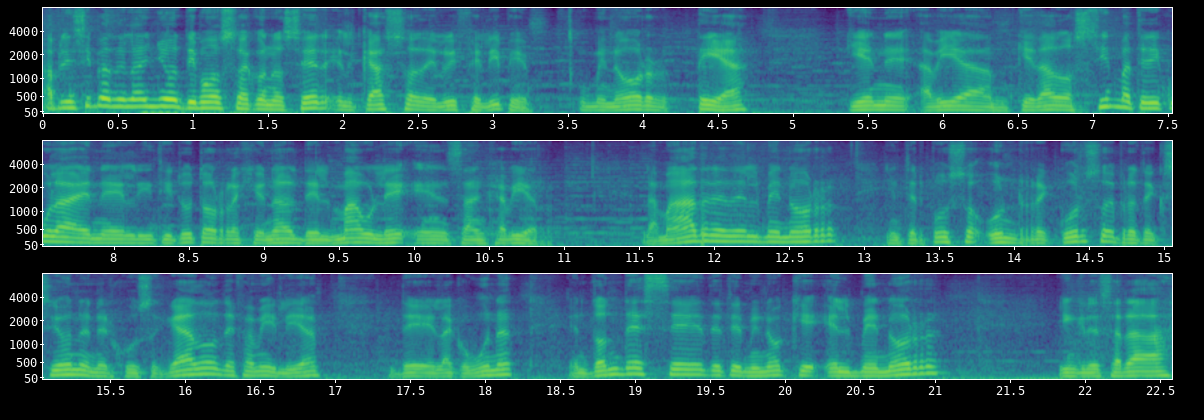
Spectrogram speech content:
A principios del año dimos a conocer el caso de Luis Felipe, un menor TEA, quien había quedado sin matrícula en el Instituto Regional del Maule en San Javier. La madre del menor interpuso un recurso de protección en el juzgado de familia de la comuna, en donde se determinó que el menor ingresará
